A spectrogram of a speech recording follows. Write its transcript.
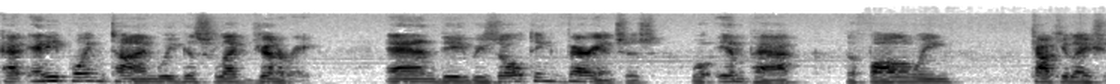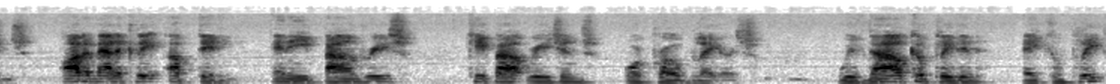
At any point in time, we can select Generate, and the resulting variances will impact the following calculations, automatically updating any boundaries, keep out regions, or probe layers. We've now completed a complete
